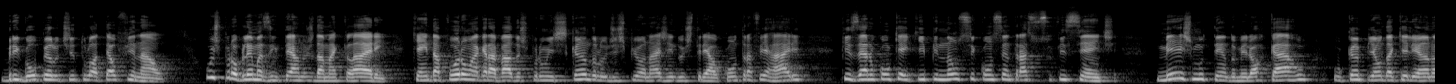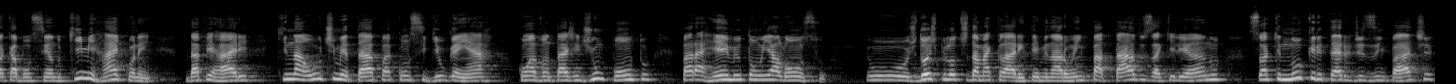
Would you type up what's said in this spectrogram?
brigou pelo título até o final. Os problemas internos da McLaren, que ainda foram agravados por um escândalo de espionagem industrial contra a Ferrari, fizeram com que a equipe não se concentrasse o suficiente. Mesmo tendo o melhor carro, o campeão daquele ano acabou sendo Kimi Raikkonen, da Ferrari, que na última etapa conseguiu ganhar com a vantagem de um ponto para Hamilton e Alonso, os dois pilotos da McLaren terminaram empatados aquele ano, só que no critério de desempate,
